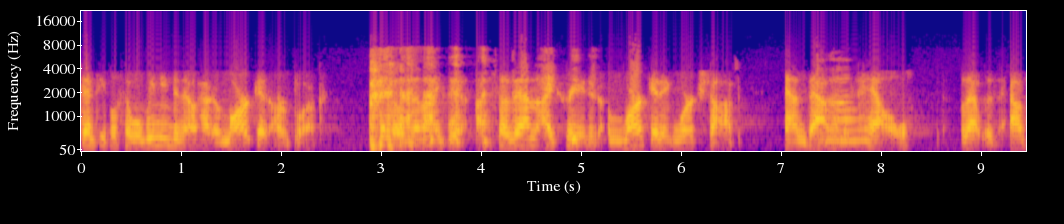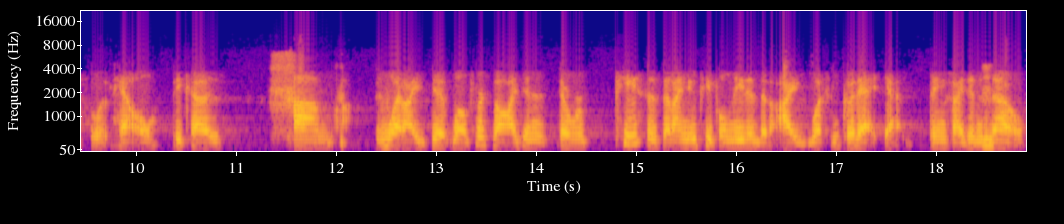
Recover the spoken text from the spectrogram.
then people said, "Well, we need to know how to market our book." so then I did. So then I created a marketing workshop, and that was hell. That was absolute hell because um, what I did. Well, first of all, I didn't. There were pieces that I knew people needed that I wasn't good at yet. Things I didn't mm-hmm. know.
